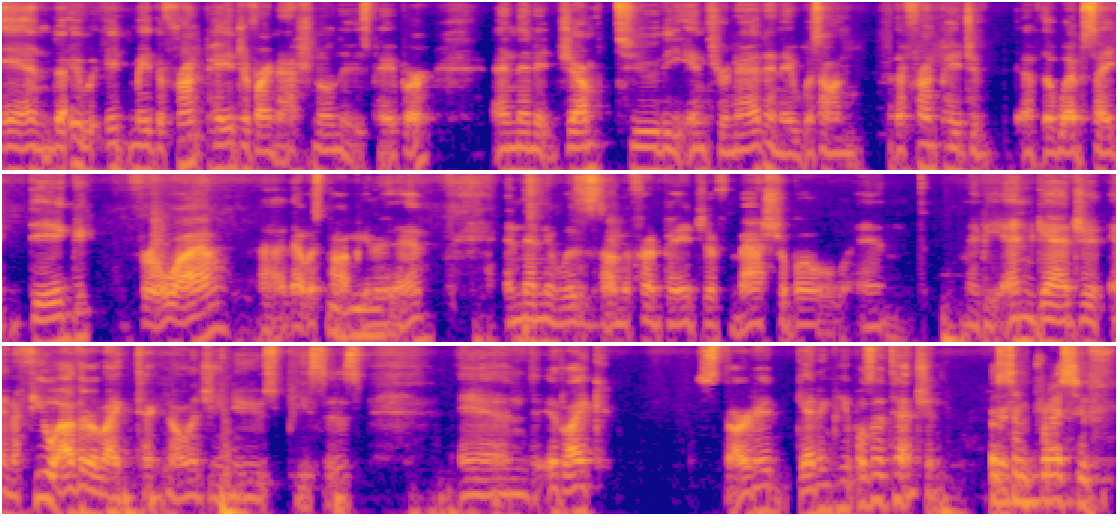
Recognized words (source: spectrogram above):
And uh, it, it made the front page of our national newspaper and then it jumped to the internet and it was on the front page of, of the website Digg for a while. Uh, that was popular mm-hmm. then. And then it was on the front page of mashable and maybe engadget and a few other like technology news pieces. And it like started getting people's attention. That's impressive.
